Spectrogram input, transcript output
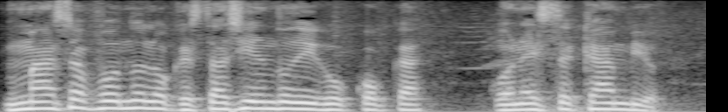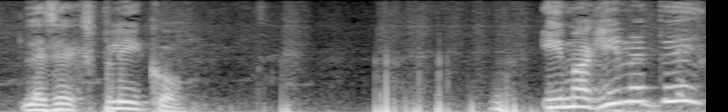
más a fondo en lo que está haciendo Diego Coca con este cambio? Les explico. Imagínate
